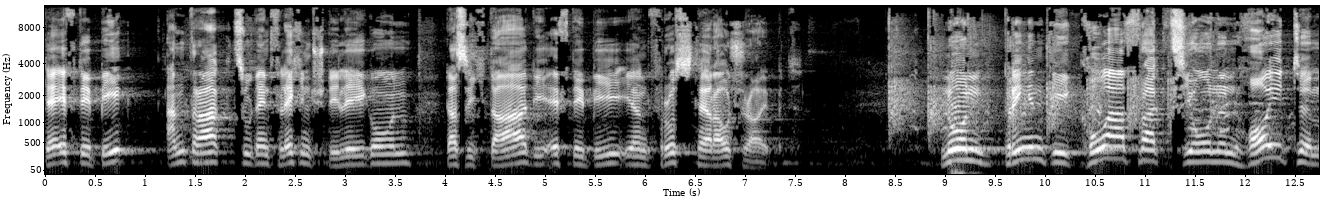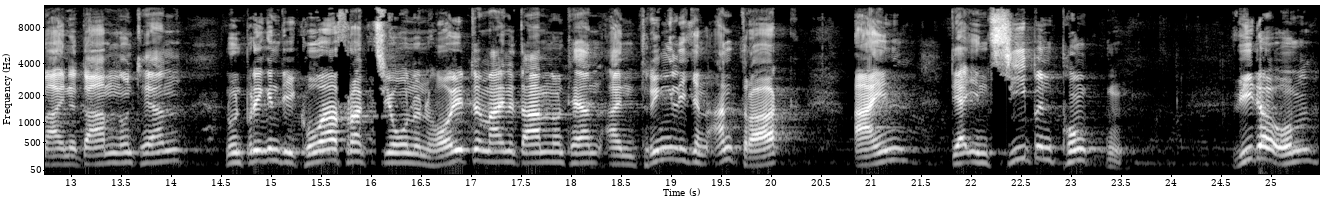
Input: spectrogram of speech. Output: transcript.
der FDP-Antrag zu den Flächenstilllegungen dass sich da die FDP ihren Frust herausschreibt. Nun bringen die COA-Fraktionen heute, meine Damen und Herren, nun bringen die COA-Fraktionen heute, meine Damen und Herren, einen dringlichen Antrag ein, der in sieben Punkten wiederum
